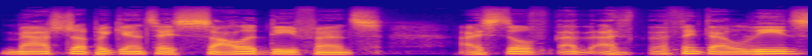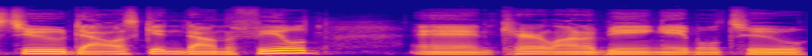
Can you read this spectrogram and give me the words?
matched up against a solid defense. I still, I, I think that leads to Dallas getting down the field and Carolina being able to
